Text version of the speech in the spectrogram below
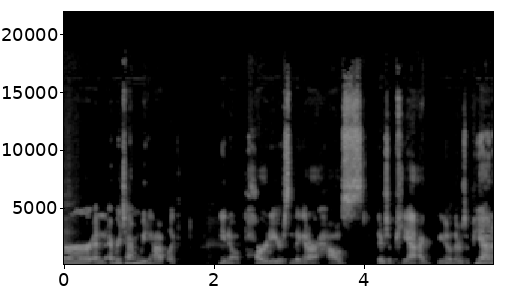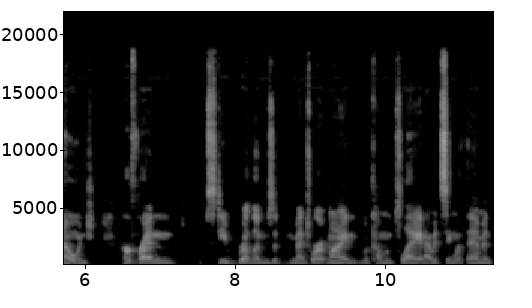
her, and every time we'd have like, you know, a party or something in our house, there's a piano. You know, there's a piano, and her friend Steve Rudlin, who's a mentor of mine, would come and play, and I would sing with him. And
